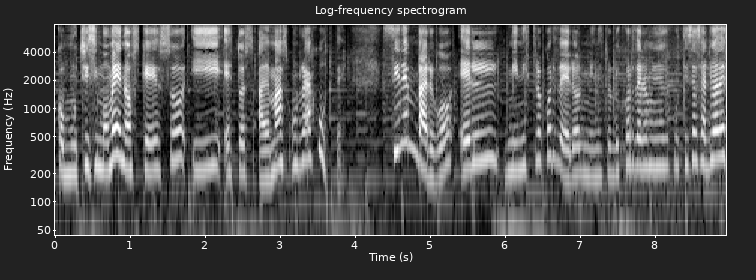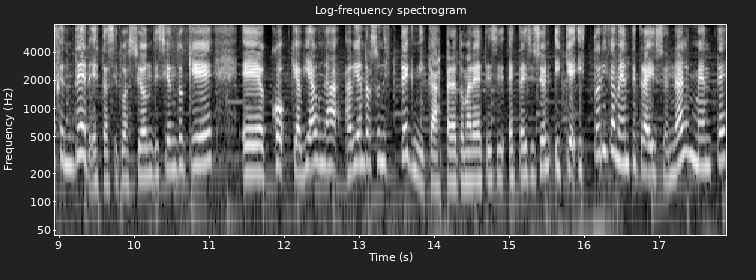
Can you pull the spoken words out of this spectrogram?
con muchísimo menos que eso y esto es además un reajuste. Sin embargo, el ministro Cordero, el ministro Luis Cordero, el ministro de Justicia, salió a defender esta situación diciendo que, eh, que había una, habían razones técnicas para tomar este- esta decisión y que históricamente y tradicionalmente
